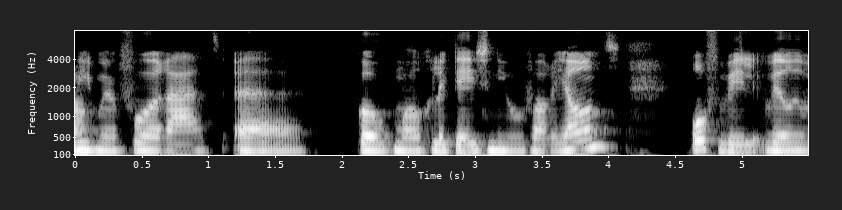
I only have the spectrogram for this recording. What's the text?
niet meer voorraad, uh, koop mogelijk deze nieuwe variant. Of wil, wil,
